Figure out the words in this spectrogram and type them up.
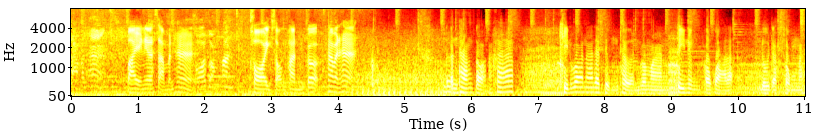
สามพันห้าปลายอย่างเนี้ยสามพันห้าพอสองพันคออีก2,000ก็5,500เดินทางต่อนะครับ คิดว่าน่าจะถึงเถินประมาณตีหนึ่งกว่าๆแล้ว ดูจากทรงนะ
